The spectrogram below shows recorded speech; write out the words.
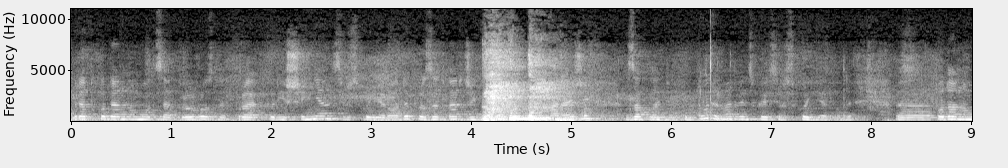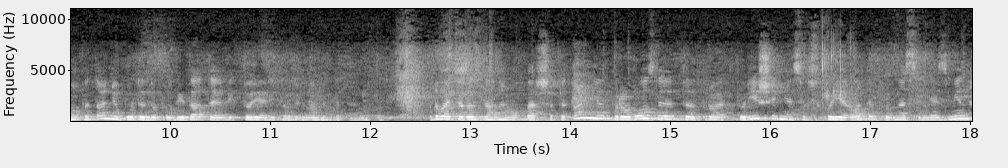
порядку денному це про розгляд проекту рішення сільської ради про затвердження мережі закладів культури Медвинської сільської ради. Е, По даному питанню буде доповідати Вікторія Вікторівна Микитенко. Давайте розглянемо перше питання про розгляд проекту рішення сільської ради про внесення змін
